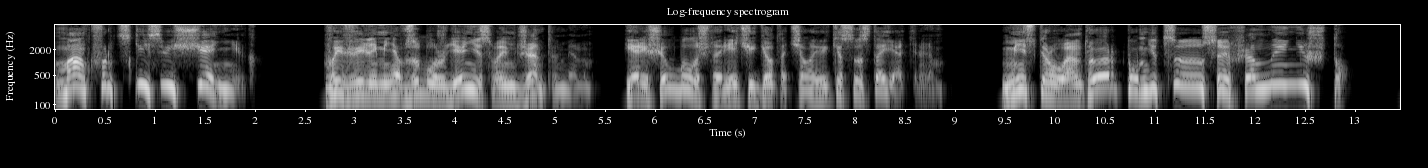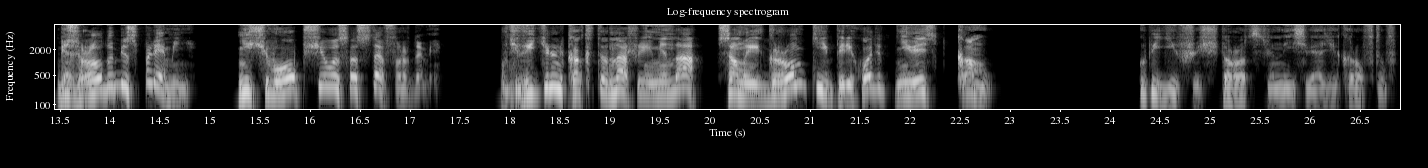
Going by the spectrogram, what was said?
Манкфордский священник. Вы ввели меня в заблуждение своим джентльменом. Я решил было, что речь идет о человеке состоятельном. Мистер Уэнтворд, помнится, совершенно ничто. Без роду, без племени. Ничего общего со Стефордами. Удивительно, как это наши имена, самые громкие, переходят не весть кому. Убедившись, что родственные связи Крофтов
